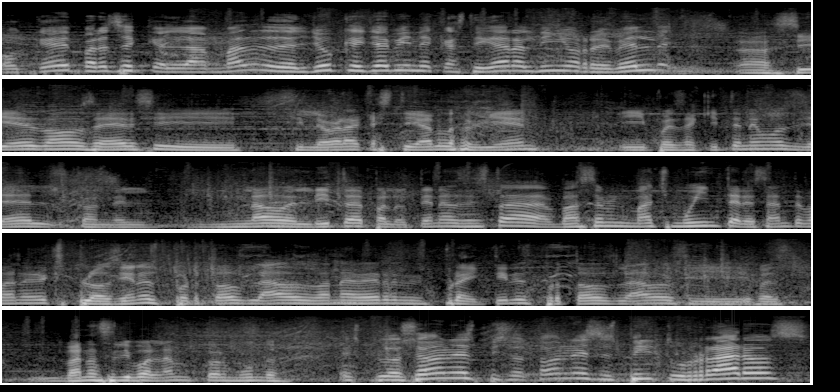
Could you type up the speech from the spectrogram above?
Ok, parece que la madre del Joker ya viene a castigar al niño rebelde. Así es, vamos a ver si, si logra castigarlo bien. Y pues aquí tenemos ya el, con el, un lado del dito de Palutenas. Esta va a ser un match muy interesante. Van a haber explosiones por todos lados, van a haber proyectiles por todos lados y pues van a salir volando todo el mundo. Explosiones, pisotones, espíritus raros.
